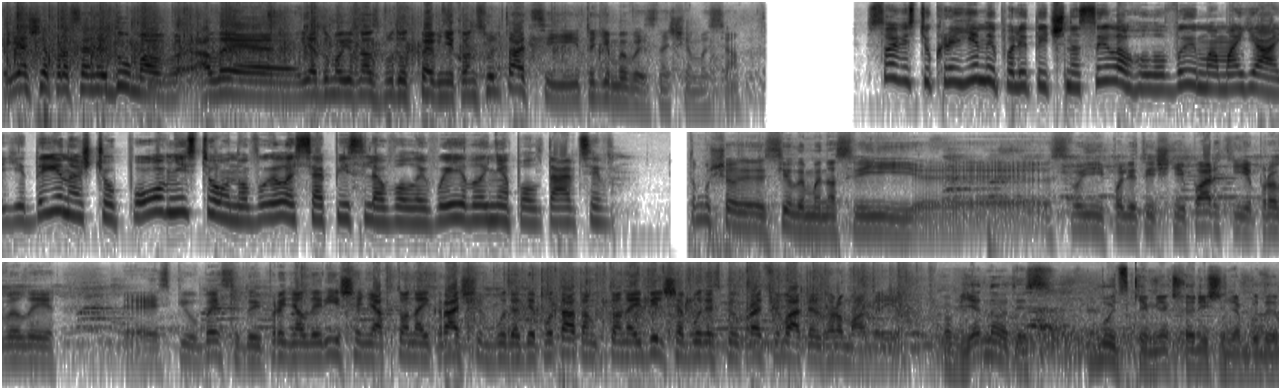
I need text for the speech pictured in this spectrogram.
Я ще про це не думав, але я думаю, в нас будуть певні консультації, і тоді ми визначимося. Совість України політична сила голови Мамая. Єдине, що повністю оновилася після волевиявлення полтавців. Тому що сіли ми на своїй, е, своїй політичній партії, провели е, співбесіду і прийняли рішення, хто найкращим буде депутатом, хто найбільше буде співпрацювати з громадою. об'єднуватись будь з ким, якщо рішення буде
